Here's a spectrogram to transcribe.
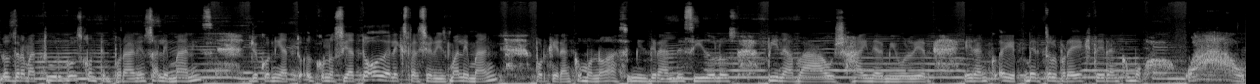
los dramaturgos contemporáneos alemanes, yo conocía, conocía todo el expresionismo alemán, porque eran como, ¿no? Así mis grandes ídolos, Pina Bausch, Heiner Müller, eran eh, Bertolt Brecht, eran como, wow,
